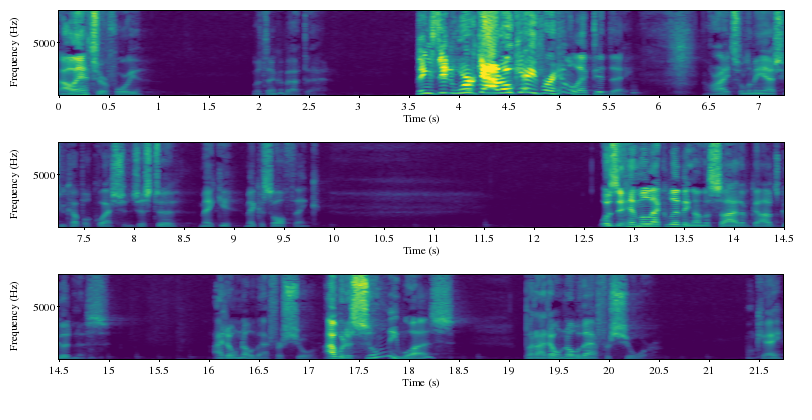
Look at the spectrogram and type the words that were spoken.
I'll answer for you. But think about that. Things didn't work out okay for Ahimelech, did they? All right, so let me ask you a couple of questions just to make you make us all think. Was Ahimelech living on the side of God's goodness? I don't know that for sure. I would assume he was, but I don't know that for sure. Okay?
